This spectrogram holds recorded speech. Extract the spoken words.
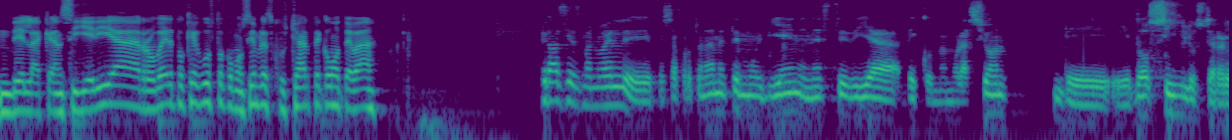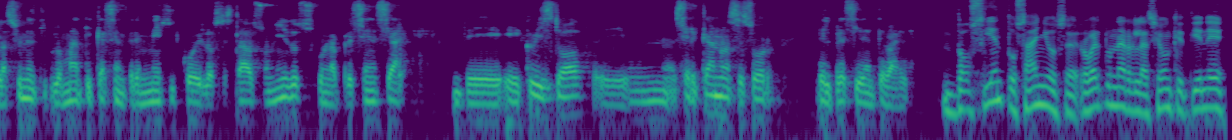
de la Cancillería. Roberto, qué gusto como siempre escucharte. ¿Cómo te va? Gracias, Manuel. Eh, pues afortunadamente muy bien en este día de conmemoración de eh, dos siglos de relaciones diplomáticas entre México y los Estados Unidos, con la presencia de eh, Chris Dodd, un cercano asesor del presidente Biden. 200 años, Roberto, una relación que tiene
